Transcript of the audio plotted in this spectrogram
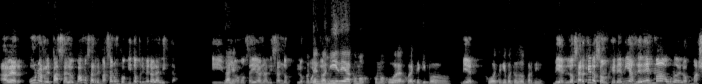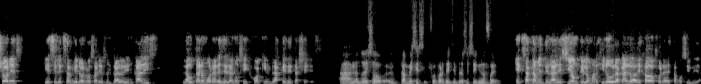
A ver, uno repasa, vamos a repasar un poquito primero la lista. Y, vamos a ir analizando los No tengo ni idea cómo, cómo juega, este equipo. Bien. Jugó este equipo estos dos partidos. Bien, los arqueros son Jeremías Ledesma, uno de los mayores, que es el ex arquero del Rosario Central hoy en Cádiz, Lautaro Morales de Lanús y Joaquín Blasquez de Talleres. Ah, hablando de eso, eh, Cambeses fue parte de este proceso y quedó afuera. Exactamente, la lesión que lo marginó de Huracán lo ha dejado afuera de esta posibilidad.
